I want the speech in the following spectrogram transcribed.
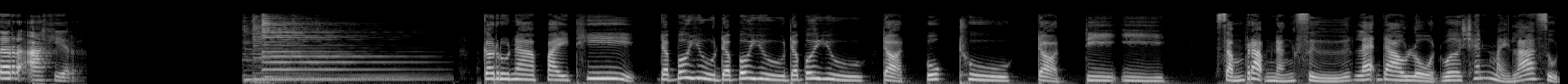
terakhir. กรุณาไปที่ www.booktwo.de สำหรับหนังสือและดาวน์โหลดเวอร์ชันใหม่ล่าสุด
